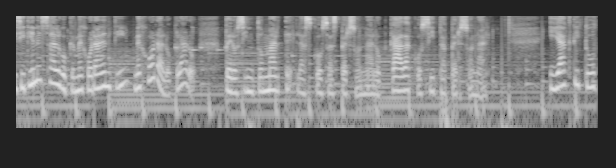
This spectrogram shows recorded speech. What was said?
Y si tienes algo que mejorar en ti, mejóralo, claro, pero sin tomarte las cosas personal o cada cosita personal. Y actitud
